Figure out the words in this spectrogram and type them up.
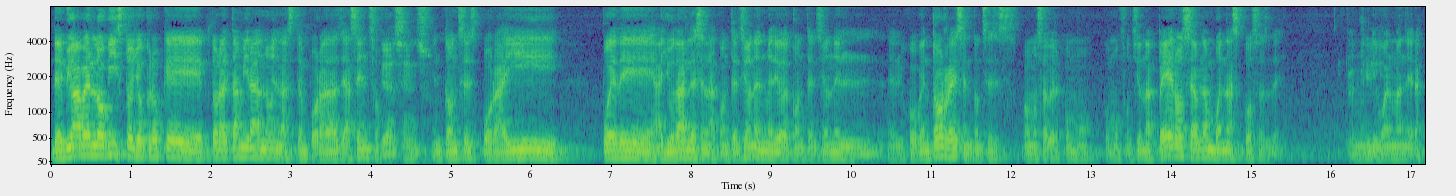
debió haberlo visto, yo creo que Héctor Altamirano en las temporadas de ascenso. De ascenso. Entonces, por ahí puede ayudarles en la contención, en medio de contención el, joven Torres, entonces vamos a ver cómo, cómo funciona, pero se hablan buenas cosas de, de igual manera.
